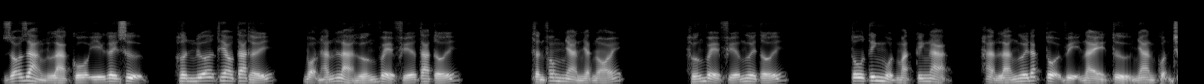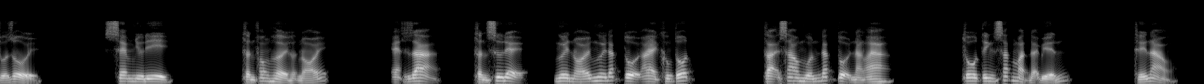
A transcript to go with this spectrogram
rõ ràng là cố ý gây sự, hơn nữa theo ta thấy, bọn hắn là hướng về phía ta tới. Thần Phong nhàn nhạt nói. Hướng về phía ngươi tới. Tô Tinh một mặt kinh ngạc, hẳn là ngươi đắc tội vị này tử nhan quận chúa rồi. Xem như đi. Thần Phong hời hợt nói. Ẹt ra, thần sư đệ, ngươi nói ngươi đắc tội ai không tốt. Tại sao muốn đắc tội nàng A? Tô Tinh sắc mặt đại biến. Thế nào?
